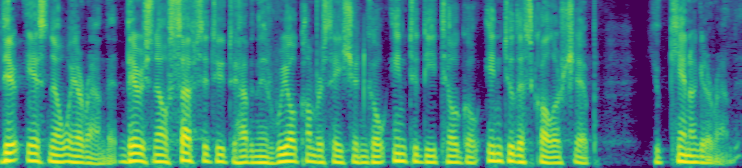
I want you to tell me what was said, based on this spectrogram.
There is no way around it. There is no substitute to having a real conversation, go into detail, go into the scholarship. You cannot get around it.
